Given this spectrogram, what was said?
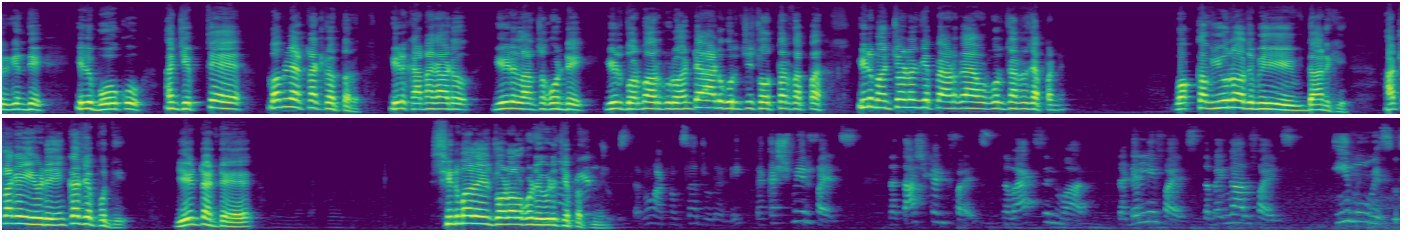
తిరిగింది ఇది బోకు అని చెప్తే గమని అట్రాక్ట్ అవుతారు. ఈడు కన్నగాడు ఈడు లంచకొండి ఈడు దుర్మార్గుడు అంటే ఆడి గురించి చూస్తారు తప్ప ఈడు మంచోడు అని చెప్పి ఆడ గురించి అన్న చెప్పండి. ఒక్క వ్యూ రాదు మీ దానికి. అట్లాగే ఈవిడ ఇంకా చెప్పుద్ది. ఏంటంటే సినిమాలో ఏం చూడాలో కూడా ఈవిడ చెప్పేస్తుంది. చూపిస్తాను. వాటిని ఒకసారి చూడండి. The Kashmir files the Tashkent files the vaccine war the Delhi files the Bengal files ఈ మూవీస్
